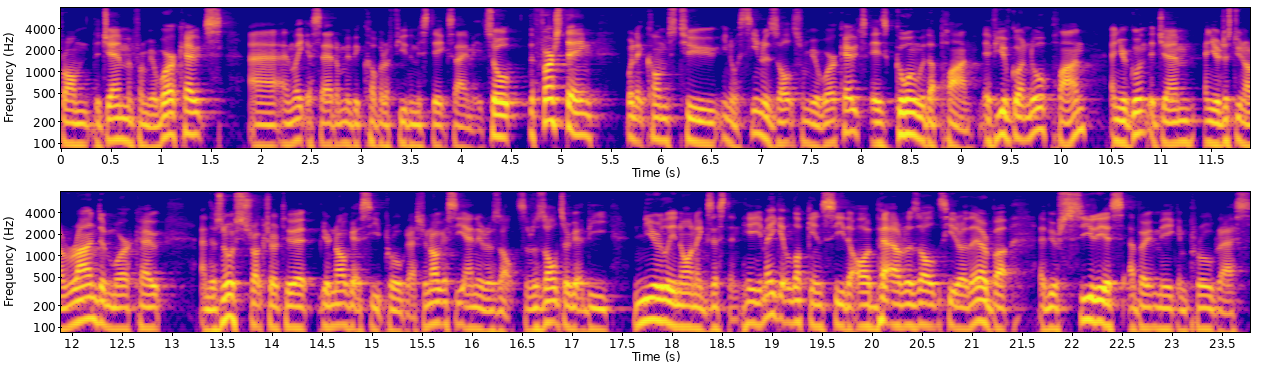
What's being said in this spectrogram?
from the gym and from your workouts. Uh, and like I said, I'll maybe cover a few of the mistakes I made. So the first thing when it comes to you know seeing results from your workouts is going with a plan. If you've got no plan and you're going to the gym and you're just doing a random workout and there's no structure to it, you're not going to see progress. You're not going to see any results. The results are going to be nearly non-existent. Hey, you might get lucky and see the odd better results here or there, but if you're serious about making progress,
